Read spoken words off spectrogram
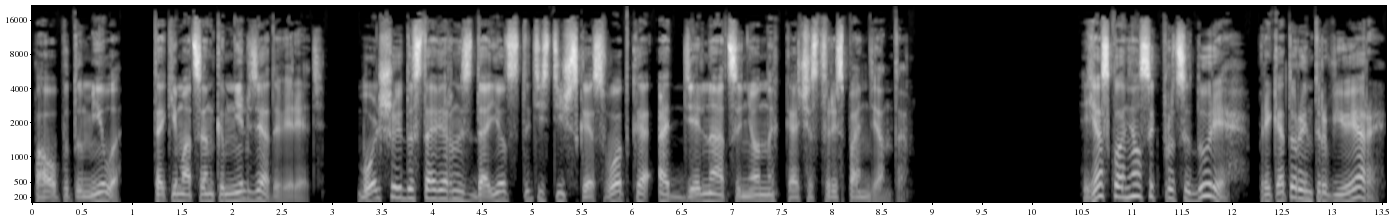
По опыту Мила таким оценкам нельзя доверять. Большую достоверность дает статистическая сводка отдельно оцененных качеств респондента. Я склонялся к процедуре, при которой интервьюеры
